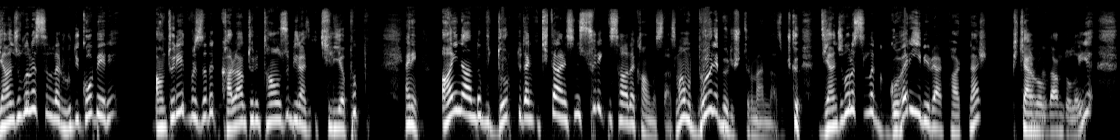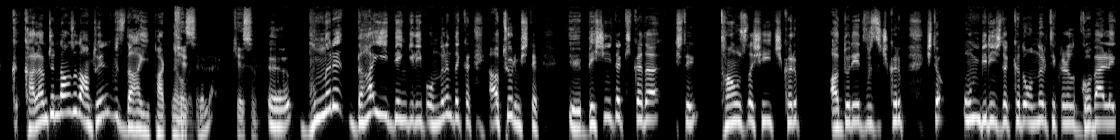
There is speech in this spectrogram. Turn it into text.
D'Angelo Russell'la Rudy Gobert'i Anthony Edwards'la da Carl Anthony Towns'u biraz ikili yapıp yani aynı anda bu dörtlüden iki tanesinin sürekli sahada kalması lazım. Ama böyle bölüştürmen lazım. Çünkü D'Angelo Russell'la Gobert iyi birer partner pick and roll'dan dolayı. Carl Anthony Towns'la da Anthony Edwards daha iyi partner Kesin. olabilirler. Kesin. Ee, bunları daha iyi dengeleyip onların dakika atıyorum işte 5. E, dakikada işte Towns'la şeyi çıkarıp Anthony Edwards'ı çıkarıp işte 11. dakikada onları tekrar alıp Gober'le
